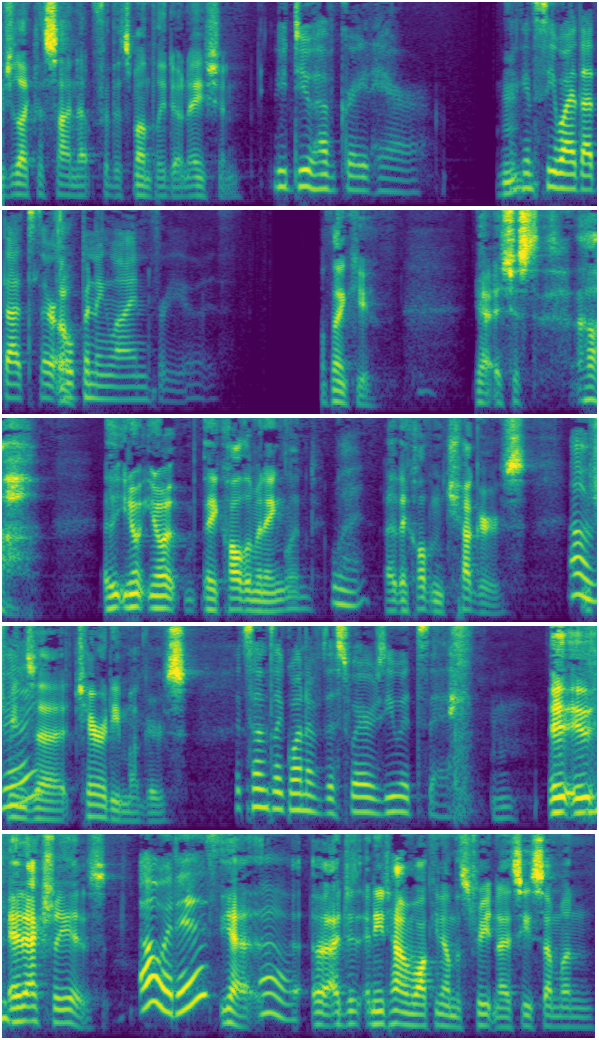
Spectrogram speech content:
would you like to sign up for this monthly donation?" You do have great hair. Hmm? I can see why that that's their Oh. opening line for you. Well, thank you. Yeah, it's just ah, you know you know what they call them in England? What? Uh, they call them chuggers, Oh, which really? means uh, charity muggers. it sounds like one of the swears you would say. It, it, it actually is. Oh, it is. Yeah. Oh. Uh, I just anytime I'm walking down the street and I see someone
